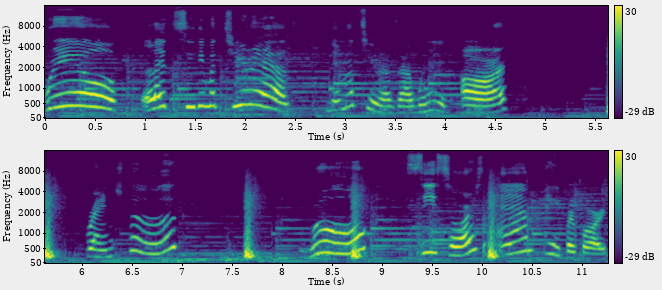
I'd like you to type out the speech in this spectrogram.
real! Let's see the materials! The materials that we need are French book, rule, scissors, and paperboard.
